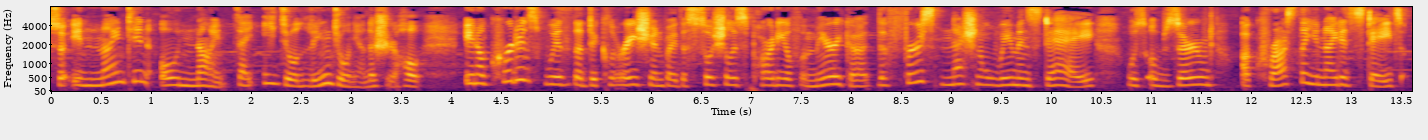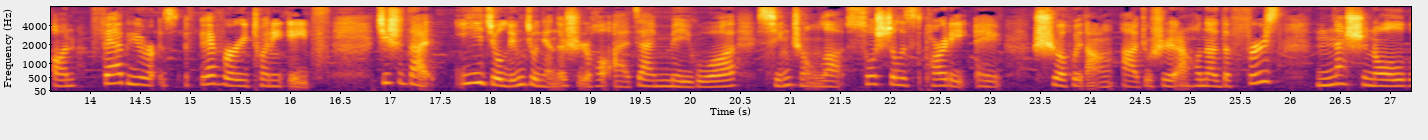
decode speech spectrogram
So in 1909，在一九零九年的时候 ，in accordance with the declaration by the Socialist Party of America, the first National Women's Day was observed across the United States on February February 28th。即是在一九零九年的时候，哎，在美国形成了 Socialist Party，哎，社会党啊，就是然后呢，the first national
